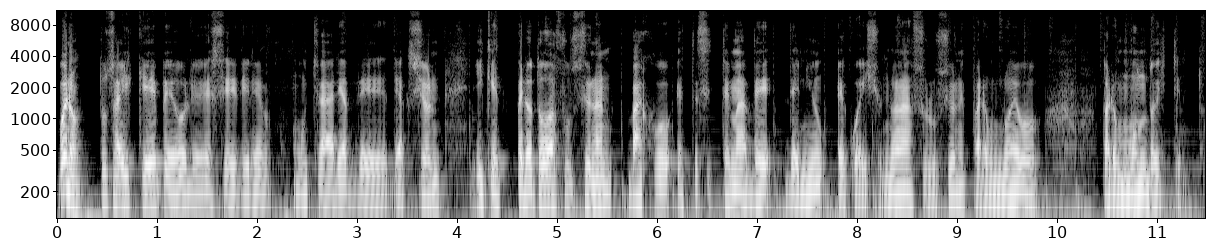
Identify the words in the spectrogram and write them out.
bueno, tú sabes que PwC tiene muchas áreas de, acción y que pero todas funcionan bajo este sistema de, de New Equation, nuevas soluciones para un nuevo, para un mundo distinto.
